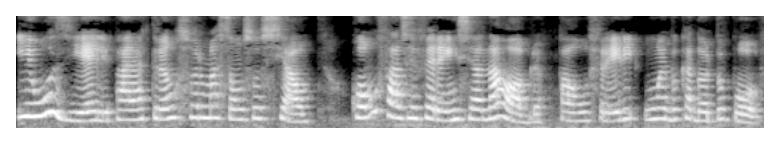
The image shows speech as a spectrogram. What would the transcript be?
e use ele para a transformação social, como faz referência na obra Paulo Freire, um educador do povo.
